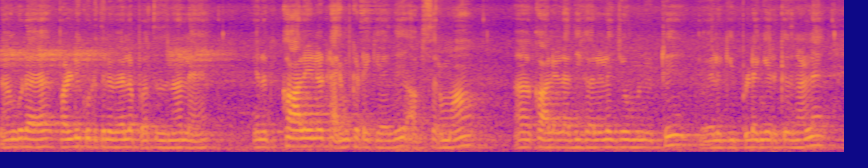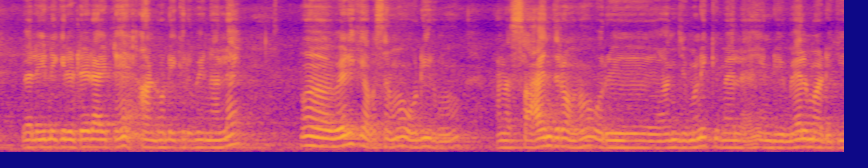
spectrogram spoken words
நான் கூட பள்ளிக்கூடத்தில் வேலை பார்த்ததுனால எனக்கு காலையில் டைம் கிடைக்காது அவசரமாக காலையில் அதிகாலையில் ஜோம் பண்ணிவிட்டு வேலைக்கு பிள்ளைங்க இருக்கிறதுனால வேலை இன்றைக்கி ரிட்டையர்ட் ஆகிட்டேன் ஆண்டோடைய கிருபையினால வேலைக்கு அவசரமாக ஓடிடுவோம் ஆனால் சாயந்தரம் ஒரு அஞ்சு மணிக்கு மேலே என்னுடைய மேல் மாடிக்கு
